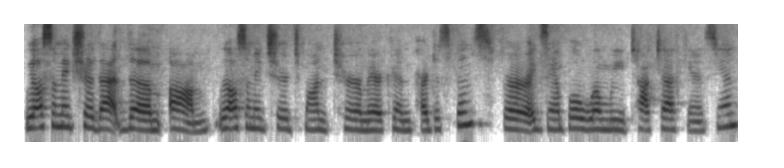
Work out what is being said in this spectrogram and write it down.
we also make sure that the um, we also make sure to monitor American participants. For example, when we talk to Afghanistan,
